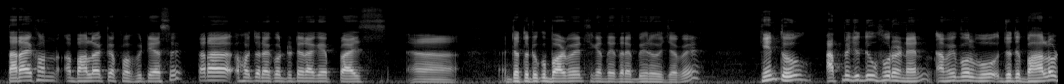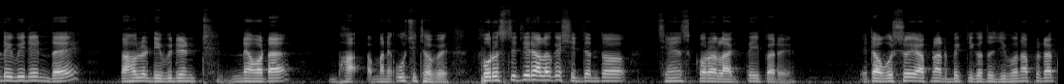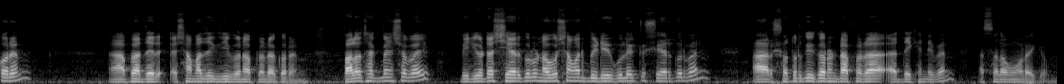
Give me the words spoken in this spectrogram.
তারা এখন ভালো একটা প্রফিটে আছে। তারা হয়তো রেকর্ড ডেটের আগে প্রাইস যতটুকু বাড়বে, সেখান থেকে তারা বের হয়ে যাবে। কিন্তু আপনি যদি উপরে নেন, আমি বলব যদি ভালো ডিভিডেন্ড দেয়, তাহলে ডিভিডেন্ড নেওয়াটা মানে উচিত হবে। পরিস্থিতির আলোকে সিদ্ধান্ত চেঞ্জ করা লাগতেই পারে। এটা অবশ্যই আপনার ব্যক্তিগত জীবন আপনারা করেন, আপনাদের সামাজিক জীবন আপনারা করেন। ভালো থাকবেন সবাই, ভিডিওটা শেয়ার করুন, অবশ্যই আমার ভিডিওগুলো একটু শেয়ার করবেন, আর সতর্কীকরণটা আপনারা দেখে নেবেন। আসসালামু আলাইকুম।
